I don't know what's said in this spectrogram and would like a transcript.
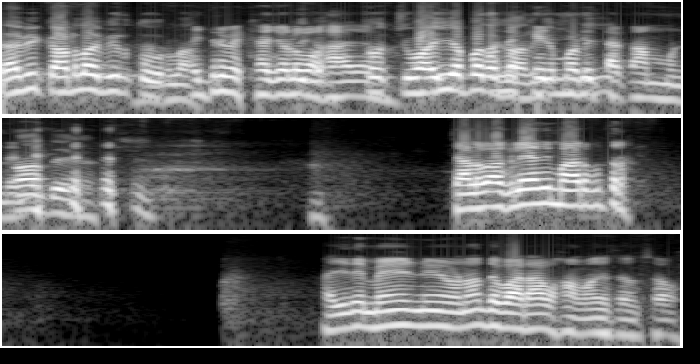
ਲੈ ਵੀ ਕੱਢ ਲੈ ਵੀਰ ਤੋਰ ਲਾ। ਇੱਧਰ ਵੇਖਿਆ ਚਲੋ ਆਹ ਸੋ ਚਵਾਈ ਆਪਾਂ ਦਿਖਾ ਦਈਏ ਮੜੀ ਕੀਤਾ ਕੰਮ ਮੁੰਡੇ ਆ ਦੇਖ। ਚੱਲ ਅਗਲਿਆਂ ਦੀ ਮਾਰ ਪੁੱਤਰ। ਹਜੇ ਤੇ ਮੈਂ ਨਹੀਂ ਆਉਣਾ ਦੁਬਾਰਾ ਵਿਖਾਵਾਂਗੇ ਸੰਤ ਸਾਹਿਬ।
